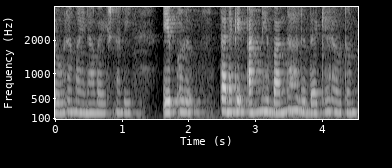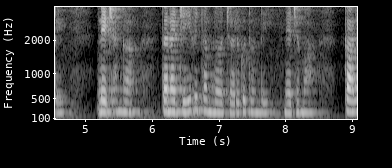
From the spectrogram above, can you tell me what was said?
దూరమైన వైష్ణవి ఇప్పుడు తనకి అన్ని బంధాలు దగ్గరవుతుంటే నిజంగా తన జీవితంలో జరుగుతుంది. నిజమా? కళ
